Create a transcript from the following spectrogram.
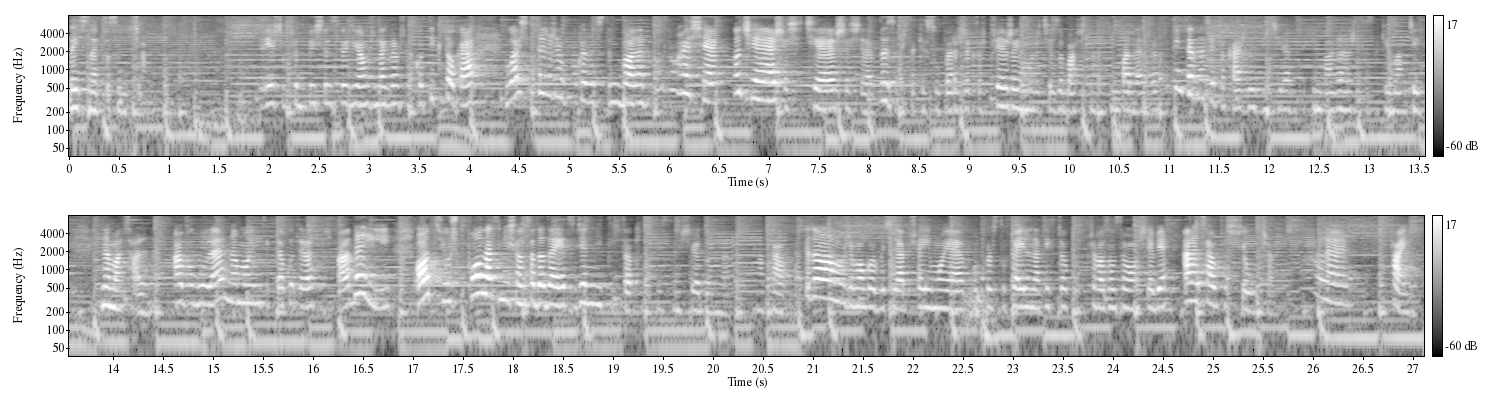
Dajcie znać, co sądzicie. Jeszcze przed wyjściem stwierdziłam, że nagram szybko TikToka, właśnie też, żeby pokazać ten baner, bo trochę się, no cieszę się, cieszę się. To jest już takie super, że ktoś przyjeżdża i możecie zobaczyć na takim banerze. W internecie to każdy widzi na takim banerze, to jest takie bardziej namacalne. A w ogóle na moim TikToku teraz trwa daily. Od już ponad miesiąca dodaję codziennie TikToki. Jestem świadoma, naprawdę. Wiadomo, że mogły być lepsze i moje po prostu faile na TikToku przechodzą samą siebie, ale cały czas się uczę. Ale fajnie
